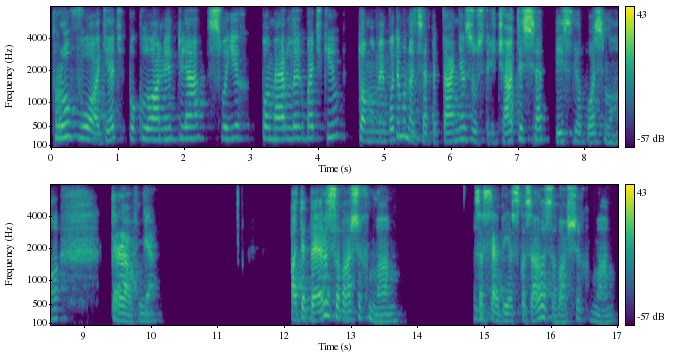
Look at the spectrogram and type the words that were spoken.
проводять поклони для своїх померлих батьків. Тому ми будемо на це питання зустрічатися після 8 травня. А тепер за ваших мам. За себе я сказала, за ваших мам.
